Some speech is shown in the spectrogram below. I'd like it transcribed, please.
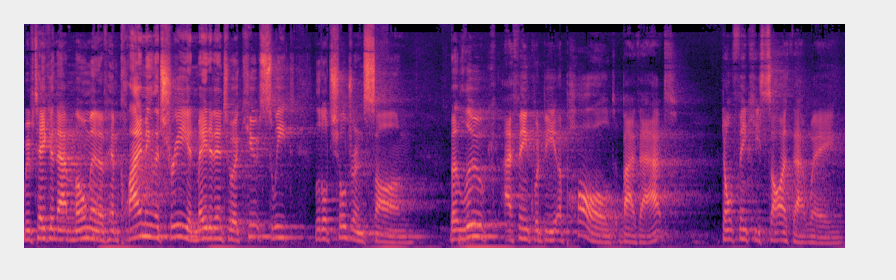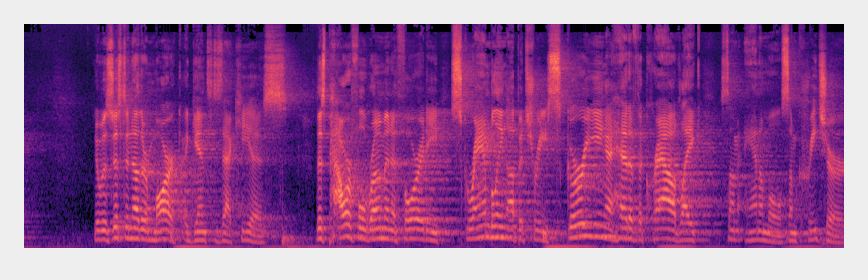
We've taken that moment of him climbing the tree and made it into a cute, sweet little children's song. But Luke, I think, would be appalled by that. Don't think he saw it that way. It was just another mark against Zacchaeus. This powerful Roman authority scrambling up a tree, scurrying ahead of the crowd like some animal, some creature.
